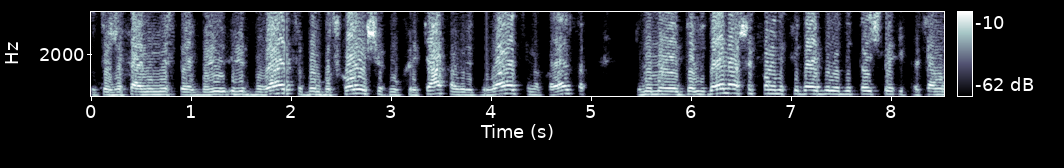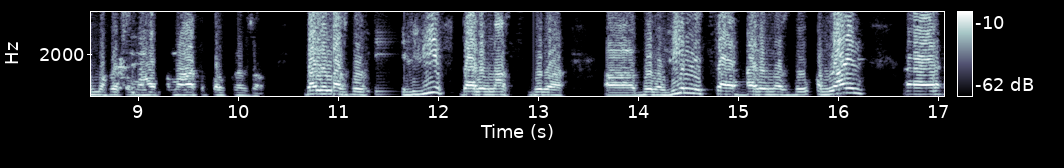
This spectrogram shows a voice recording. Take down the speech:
Тут вже файне місто якби відбувається в бомбосховищах, в укриттях, але відбувається на колесах. Тому ми до людей наших файних людей були дотичні і при цьому могли помагати, помагати полку Азов. Далі у нас був і Львів, далі у нас була, була Вінниця, далі у нас був онлайн е,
